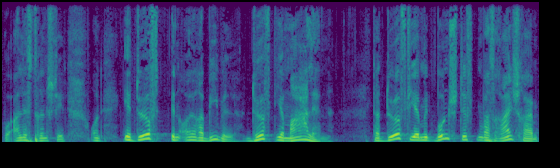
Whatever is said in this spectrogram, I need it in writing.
wo alles drinsteht. Und ihr dürft in eurer Bibel, dürft ihr malen. Da dürft ihr mit Buntstiften was reinschreiben.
